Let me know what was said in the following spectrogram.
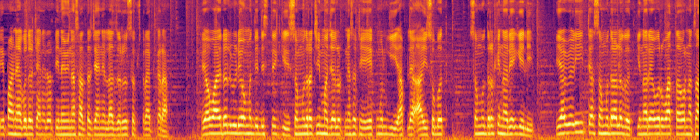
ते पाहण्या अगोदर चॅनेलवरती नवीन असाल तर चॅनेलला जरूर सबस्क्राईब करा. या व्हायरल व्हिडिओमध्ये दिसते की समुद्राची मजा लुटण्यासाठी एक मुलगी आपल्या आईसोबत समुद्रकिनारी गेली. यावेळी त्या समुद्रालगत किनाऱ्यावर वातावरणाचा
